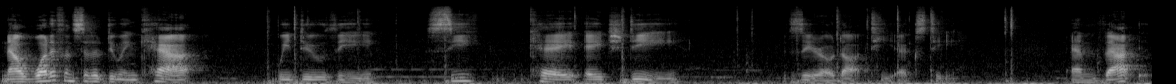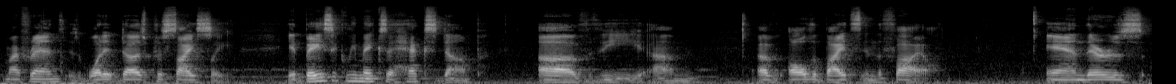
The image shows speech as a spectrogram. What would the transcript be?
Now what if instead of doing cat, we do the ckhd 0.txt. And that, my friends, is what it does precisely it basically makes a hex dump of the um, of all the bytes in the file and there's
